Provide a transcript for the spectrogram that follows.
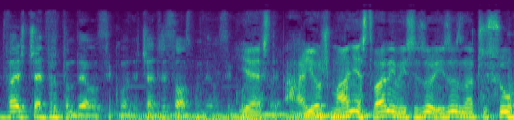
24. delu sekunde, 48. delu sekunde. Jeste, a još manje stvari, mislim, zove, iza znači su,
